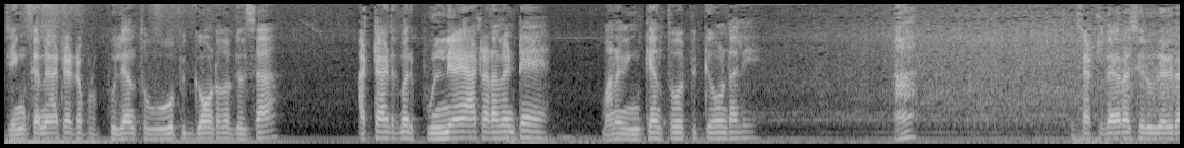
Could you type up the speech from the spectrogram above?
జింక నాటేటప్పుడు పులి ఎంత ఓపిగ్గా ఉంటుందో తెలుసా? అట్లాంటిది మరి పులిని ఆట ఆడాలంటే మనం ఇంకెంత ఓపిగ్గా ఉండాలి? ఆ? చెట్ల దగ్గర చెరువు దగ్గర.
